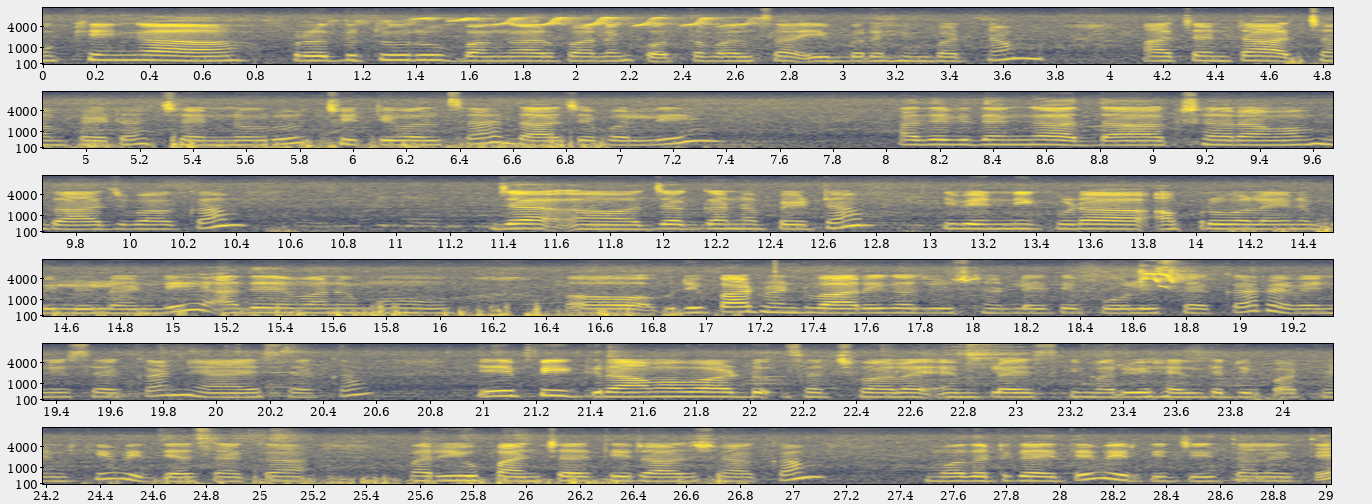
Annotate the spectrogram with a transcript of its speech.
ముఖ్యంగా ప్రొద్దుటూరు బంగారుపాలెం కొత్త వలస ఇబ్రహీంపట్నం ఆచంట అచ్చంపేట చెన్నూరు చిట్టివలస దాచేపల్లి అదేవిధంగా దాక్షారామం గాజువాక జ జగ్గన్నపేట. ఇవన్నీ కూడా అప్రూవల్ అయిన బిల్లులు అండి అదే మనము డిపార్ట్మెంట్ వారీగా చూసినట్లయితే పోలీస్ శాఖ రెవెన్యూ శాఖ న్యాయశాఖ ఏపీ గ్రామ వార్డు సచివాలయ ఎంప్లాయీస్కి మరియు హెల్త్ డిపార్ట్మెంట్కి విద్యాశాఖ మరియు పంచాయతీ రాజ్ శాఖ మొదటిగా అయితే వీరికి జీతాలు అయితే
